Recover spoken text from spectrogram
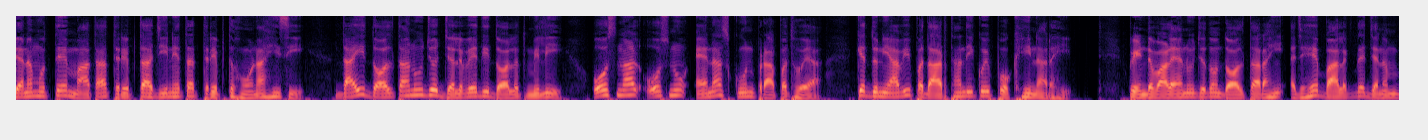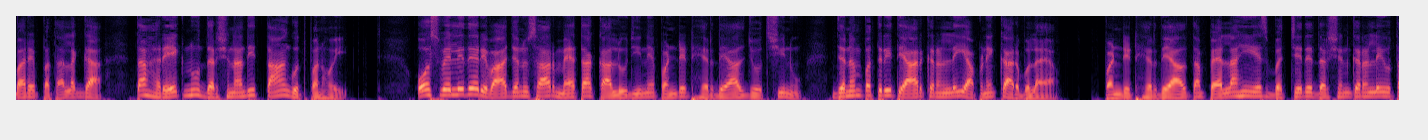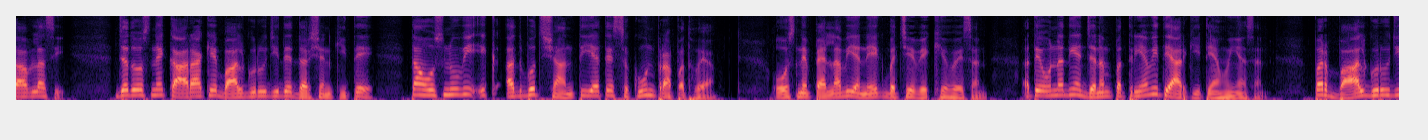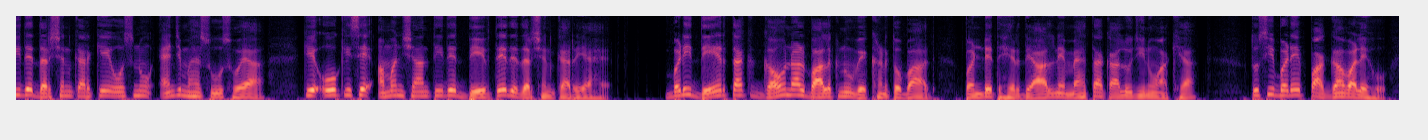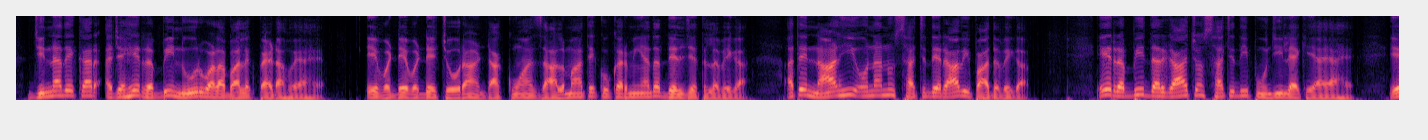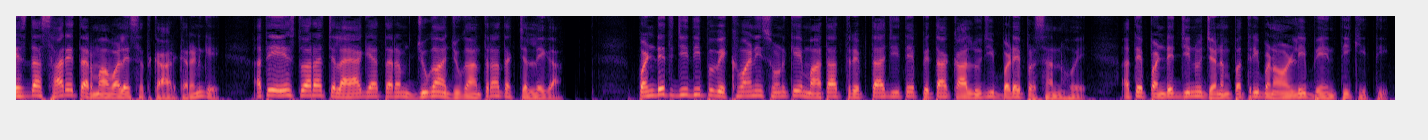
ਜਨਮ ਉੱਤੇ ਮਾਤਾ ਤ੍ਰਿਪਤਾ ਜੀ ਨੇ ਤਾਂ ਤ੍ਰਿਪਤ ਹੋਣਾ ਹੀ ਸੀ। ਦਾਈ ਦੌਲਤਾਂ ਨੂੰ ਜੋ ਜਲਵੇ ਦੀ ਦੌਲਤ ਮਿਲੀ, ਉਸ ਨਾਲ ਉਸ ਨੂੰ ਐਨਾ ਸਕੂਨ ਪ੍ਰਾਪਤ ਹੋਇਆ ਕਿ ਦੁਨਿਆਵੀ ਪਦਾਰਥਾਂ ਦੀ ਕੋਈ ਭੁੱਖ ਹੀ ਨਾ ਰਹੀ। ਪਿੰਡ ਵਾਲਿਆਂ ਨੂੰ ਜਦੋਂ ਦੌਲਤਾਂ ਰਾਹੀਂ ਅਜਿਹੇ ਬਾਲਕ ਦੇ ਜਨਮ ਬਾਰੇ ਪਤਾ ਲੱਗਾ, ਤਾਂ ਹਰੇਕ ਨੂੰ ਦਰਸ਼ਨਾਂ ਦੀ ਤਾਂਗ ਉਤਪਨ ਹੋਈ। ਉਸ ਵੇਲੇ ਦੇ ਰਿਵਾਜ ਅਨੁਸਾਰ ਮਹਿਤਾ ਕਾਲੂ ਜੀ ਨੇ ਪੰਡਿਤ ਹਿਰਦਿਆਲ ਜੋਤਸ਼ੀ ਨੂੰ ਜਨਮ ਪੱਤਰੀ ਤਿਆਰ ਕਰਨ ਲਈ ਆਪਣੇ ਘਰ ਬੁਲਾਇਆ। ਪੰਡਿਤ ਹਿਰਦਿਆਲ ਤਾਂ ਪਹਿਲਾਂ ਹੀ ਇਸ ਬੱਚੇ ਦੇ ਦਰਸ਼ਨ ਕਰਨ ਲਈ ਉਤਾਵਲਾ ਸੀ। ਜਦੋਂ ਉਸਨੇ ਘਰ ਆ ਕੇ ਬਾਲਗੁਰੂ ਜੀ ਦੇ ਦਰਸ਼ਨ ਕੀਤੇ, ਤਾਂ ਉਸ ਨੂੰ ਵੀ ਇੱਕ ਅਦਭੁਤ ਸ਼ਾਂਤੀ ਅਤੇ ਸਕੂਨ ਪ੍ਰਾਪਤ ਹੋਇਆ। ਉਸ ਨੇ ਪਹਿਲਾਂ ਵੀ ਅਨੇਕ ਬੱਚੇ ਵੇਖੇ ਹੋਏ ਸਨ ਅਤੇ ਉਹਨਾਂ ਦੀਆਂ ਜਨਮ ਪੱਤਰੀਆਂ ਵੀ ਤਿਆਰ ਕੀਤੀਆਂ ਹੋਈਆਂ ਸਨ। ਪਰ ਬਾਲਗੁਰੂ ਜੀ ਦੇ ਦਰਸ਼ਨ ਕਰਕੇ ਉਸ ਨੂੰ ਇੰਜ ਮਹਿਸੂਸ ਹੋਇਆ ਕਿ ਉਹ ਕਿਸੇ ਅਮਨ ਸ਼ਾਂਤੀ ਦੇ ਦੇਵਤੇ ਦੇ ਦਰਸ਼ਨ ਕਰ ਰਿਹਾ ਹੈ। ਬੜੀ ਦੇਰ ਤੱਕ ਗਊ ਨਾਲ ਬਾਲਕ ਨੂੰ ਵੇਖਣ ਤੋਂ ਬਾਅਦ ਪੰਡਿਤ ਹਿਰਦਿਆਲ ਨੇ ਮਹਿਤਾ ਕਾਲੂ ਜੀ ਨੂੰ ਆਖਿਆ, ਤੁਸੀਂ ਬੜੇ ਭਾਗਾਂ ਵਾਲੇ ਹੋ, ਜਿਨ੍ਹਾਂ ਦੇ ਘਰ ਅਜਿਹੇ ਰੱਬੀ ਨੂਰ ਵਾਲਾ ਬਾਲਕ ਪੈਦਾ ਹੋਇਆ ਹੈ। ਇਹ ਵੱਡੇ ਵੱਡੇ ਚੋਰਾਂ, ਡਾਕੂਆਂ, ਜ਼ਾਲਮਾਂ ਤੇ ਕੁਕਰਮੀਆਂ ਦਾ ਦਿਲ ਜਿੱਤ ਲਵੇਗਾ ਅਤੇ ਨਾਲ ਹੀ ਉਹਨਾਂ ਨੂੰ ਸੱਚ ਦੇ ਰਾਹ ਵੀ ਪਾ ਦੇਵੇਗਾ। ਇਹ ਰੱਬੀ ਦਰਗਾਹ ਚੋਂ ਸੱਚ ਦੀ ਪੂੰਜੀ ਲੈ ਕੇ ਆਇਆ ਹੈ। ਇਸ ਦਾ ਸਾਰੇ ਧਰਮਾਂ ਵਾਲੇ ਸਤਿਕਾਰ ਕਰਨਗੇ ਅਤੇ ਇਸ ਦੁਆਰਾ ਚਲਾਇਆ ਗਿਆ ਧਰਮ ਜੁਗਾਂ ਜੁਗਾਂਤਰਾਂ ਤੱਕ ਚੱਲੇਗਾ। ਪੰਡਿਤ ਜੀ ਦੀ ਭਵਿੱਖਬਾਣੀ ਸੁਣ ਕੇ ਮਾਤਾ ਤ੍ਰਿਪਤਾ ਜੀ ਤੇ ਪਿਤਾ ਕਾਲੂ ਜੀ ਬੜੇ ਪ੍ਰਸੰਨ ਹੋਏ ਅਤੇ ਪੰਡਿਤ ਜੀ ਨੂੰ ਜਨਮ ਪੱਤਰੀ ਬਣਾਉਣ ਲਈ ਬੇਨਤੀ ਕੀਤੀ।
